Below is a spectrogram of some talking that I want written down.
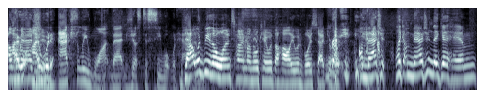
I. I would actually want that just to see what would happen. That would be the one time I'm okay with a Hollywood voice actor. Right, yeah. Imagine, like, imagine they get him,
